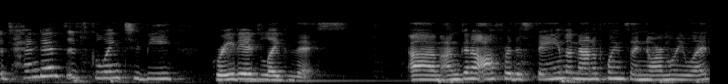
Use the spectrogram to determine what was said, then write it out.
attendance is going to be graded like this. Um, I'm going to offer the same amount of points I normally would.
